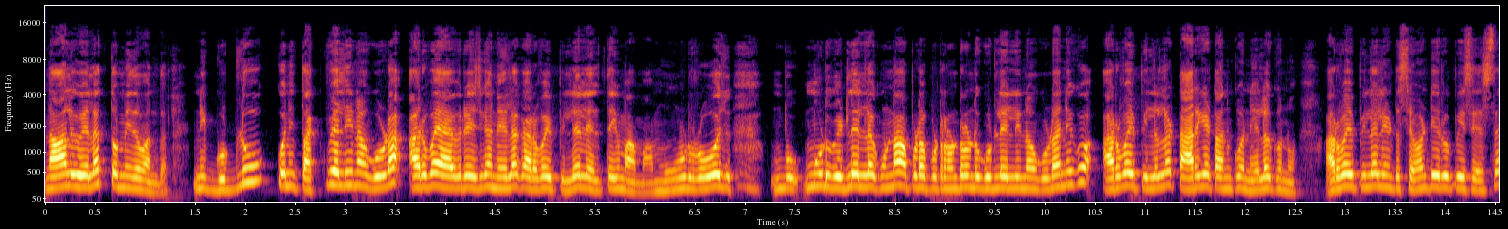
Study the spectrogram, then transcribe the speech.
నాలుగు వేల తొమ్మిది వందలు. నీ గుడ్లు కొన్ని తక్కువ వెళ్ళినా కూడా అరవై యావరేజ్గా నెలకు అరవై పిల్లలు వెళ్తాయి మామ. మూడు రోజు మూడు గుడ్లు వెళ్ళకుండా అప్పుడప్పుడు రెండు రెండు గుడ్లు వెళ్ళినా కూడా నీకు అరవై పిల్లల టార్గెట్ అనుకో నెలకు నువ్వు అరవై పిల్లలు ఇంటూ సెవెంటీ రూపీస్ వేస్తే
